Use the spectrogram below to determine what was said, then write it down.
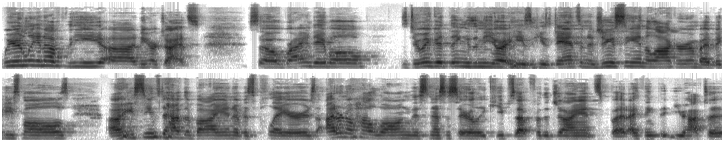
weirdly enough the uh, New York Giants. So Brian Daboll is doing good things in New York. He's he's dancing to Juicy in the locker room by Biggie Smalls. Uh, he seems to have the buy-in of his players. I don't know how long this necessarily keeps up for the Giants, but I think that you have to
